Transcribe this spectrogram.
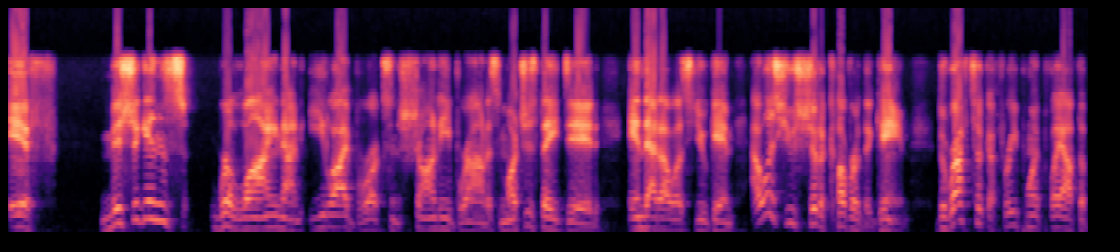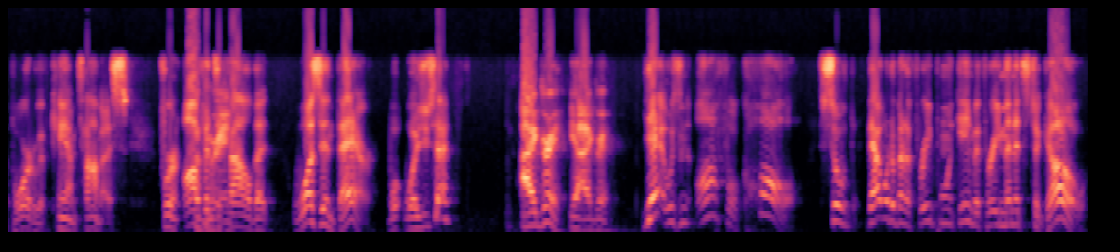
If Michigan's relying on Eli Brooks and Chaundee Brown as much as they did in that LSU game, LSU should have covered the game. The ref took a three point play off the board with Cam Thomas for an offensive foul that wasn't there. What did you say? I agree. Yeah, I agree. Yeah, it was an awful call. So that would have been a three point game with three minutes to go.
